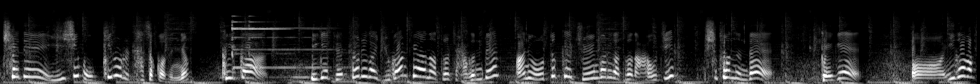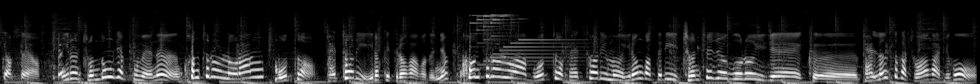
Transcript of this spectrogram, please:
최대 25km를 탔었거든요. 그러니까 이게 배터리가 6A나 더 작은데 아니 어떻게 주행거리가 더 나오지 싶었는데 되게 어 이거밖에 없어요 이런 전동 제품에는 컨트롤러랑 모터 배터리 이렇게 들어가거든요 컨트롤러와 모터 배터리 뭐 이런 것들이 전체적으로 이제 그 밸런스가 좋아가지고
